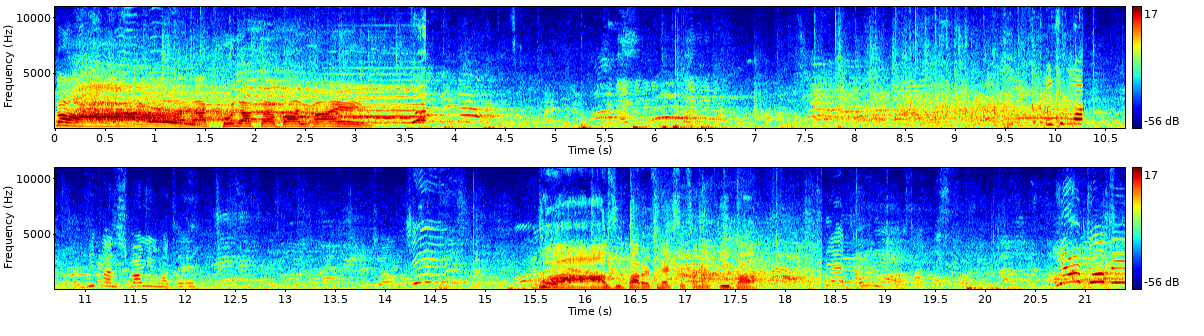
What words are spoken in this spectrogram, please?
Ah, da kullert der Ball rein. Dann sieht man, ich war im Hotel. Boah, super Reflexe von dem Keeper. Ja, Tobi!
